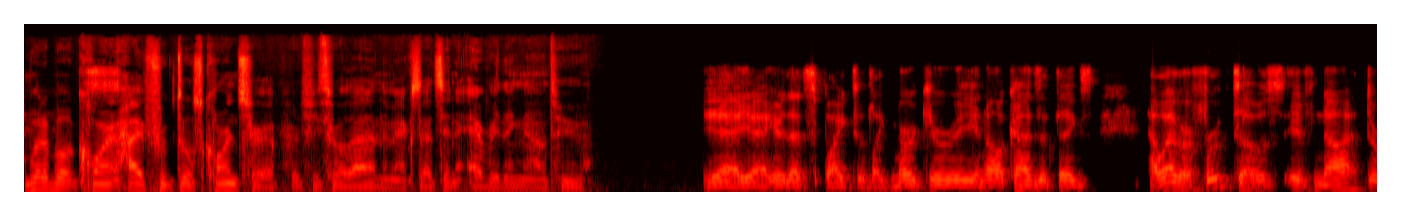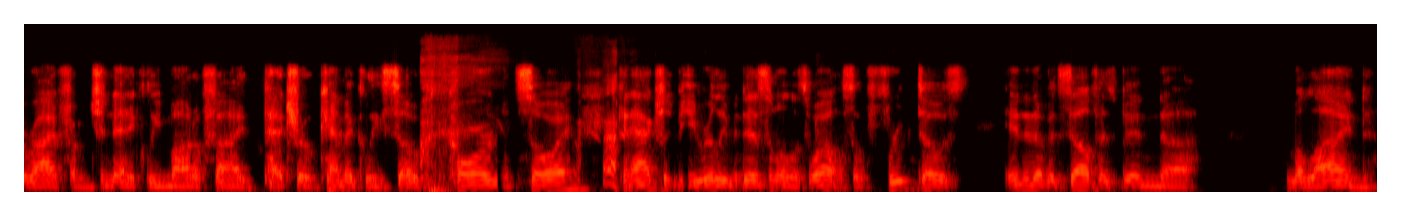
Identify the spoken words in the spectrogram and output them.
What about corn, high fructose corn syrup? If you throw that in the mix, that's in everything now too. Yeah, yeah, I hear that spiked with like mercury and all kinds of things. However, fructose, if not derived from genetically modified petrochemically soaked corn and soy, can actually be really medicinal as well. So fructose in and of itself has been uh, maligned.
